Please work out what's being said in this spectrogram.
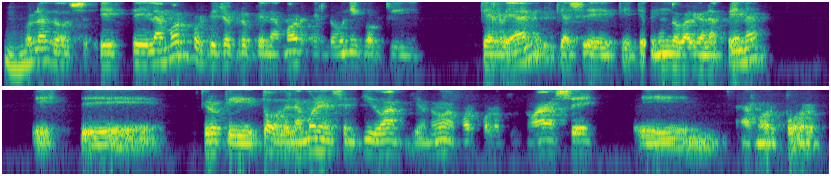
Con las dos. Este, el amor, porque yo creo que el amor es lo único que, que es real y que hace que este mundo valga la pena. Este, creo que todo, el amor en el sentido amplio, ¿no? Amor por lo que uno hace, eh, amor por,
